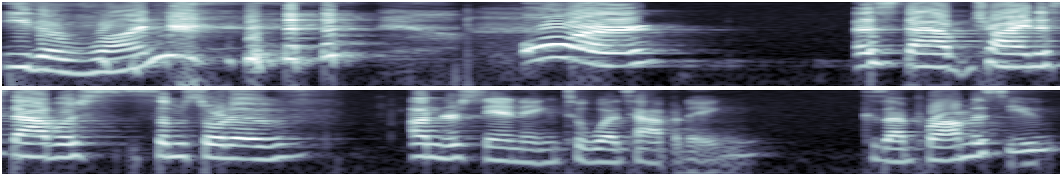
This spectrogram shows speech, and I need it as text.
either run or estab- try and establish some sort of understanding to what's happening. Because I promise you,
